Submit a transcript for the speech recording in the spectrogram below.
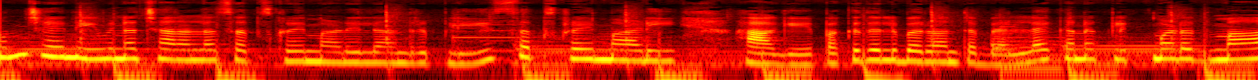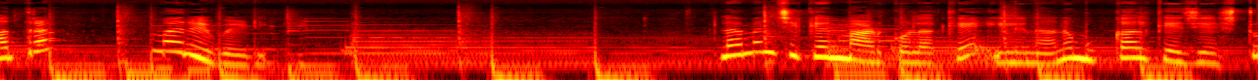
ಮುಂಚೆ ನೀವಿನ ಚಾನಲ್ನ ಸಬ್ಸ್ಕ್ರೈಬ್ ಮಾಡಿಲ್ಲ ಅಂದರೆ ಪ್ಲೀಸ್ ಸಬ್ಸ್ಕ್ರೈಬ್ ಮಾಡಿ. ಹಾಗೆ ಪಕ್ಕದಲ್ಲಿ ಬರುವಂಥ ಬೆಲ್ಲೈಕನ್ನ ಕ್ಲಿಕ್ ಮಾಡೋದು ಮಾತ್ರ ಮರಿಬೇಡಿ. ಲೆಮನ್ ಚಿಕನ್ ಮಾಡ್ಕೊಳ್ಳೋಕ್ಕೆ ಇಲ್ಲಿ ನಾನು ಮುಕ್ಕಾಲು ಕೆ ಜಿಯಷ್ಟು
